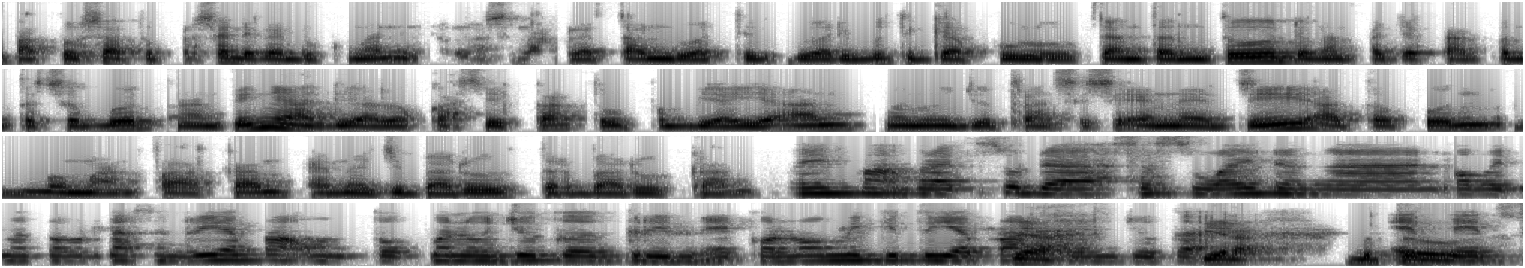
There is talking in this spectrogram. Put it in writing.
41 persen dengan dukungan internasional pada tahun 2030 dan tentu dengan pajak karbon tersebut nantinya dialokasikan untuk pembiayaan menuju transisi energi ataupun memanfaatkan energi baru terbarukan. Baik Pak, berarti sudah sesuai dengan komitmen pemerintah sendiri ya Pak untuk menuju ke green economy gitu ya Pak ya, dan juga ya, betul. EBT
